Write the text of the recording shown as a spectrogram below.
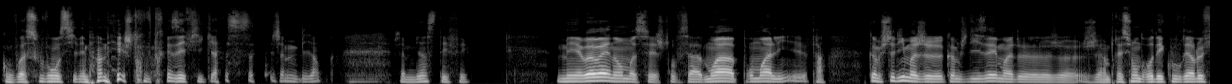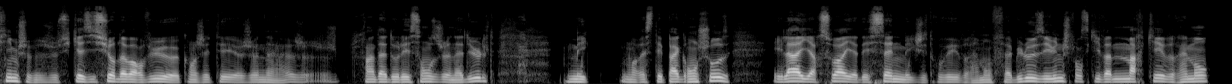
qu'on voit souvent au cinéma, mais je trouve très efficace. J'aime bien, j'aime bien cet effet. Mais ouais, ouais, non, moi, c'est, je trouve ça, moi, pour moi, enfin comme je te dis, moi, je, comme je disais, moi, j'ai l'impression de redécouvrir le film. Je, suis quasi sûr de l'avoir vu euh, quand j'étais jeune, euh, fin d'adolescence, jeune adulte, mais il m'en restait pas grand-chose. Et là, hier soir, il y a des scènes, mais que j'ai trouvé vraiment fabuleuses. Et une, je pense, qui va me marquer vraiment,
